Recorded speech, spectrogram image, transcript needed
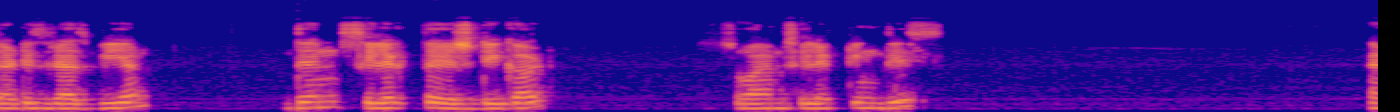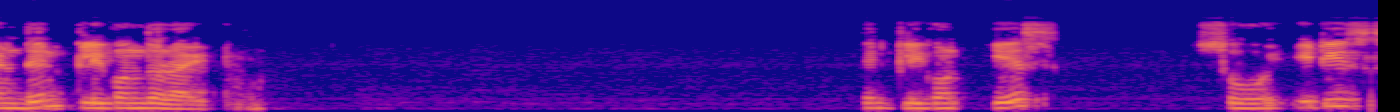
that is Raspbian then select the SD card. So I am selecting this. And then click on the right. Then click on yes. So it is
